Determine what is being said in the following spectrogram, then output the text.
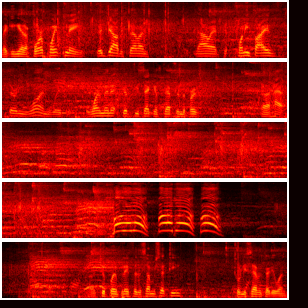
making it a four-point play. Good job, Esteban. Now at 25-31 with 1 minute 50 seconds left in the first uh, half. Two-point play for the Somerset team. 27-31.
